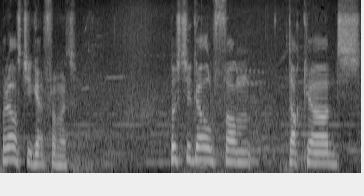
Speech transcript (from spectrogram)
What else do you get from it? Plus two gold from dockyards.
